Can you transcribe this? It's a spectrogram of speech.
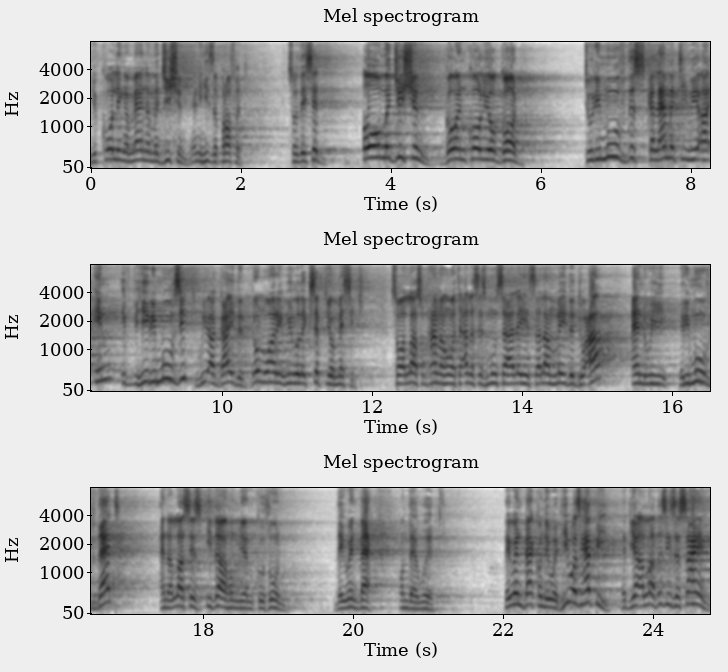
You're calling a man a magician and he's a prophet. So they said, Oh magician, go and call your God to remove this calamity we are in. If he removes it, we are guided. Don't worry, we will accept your message. So Allah subhanahu wa ta'ala says Musa alayhi salam made a dua and we removed that. And Allah says, Idahum yankuthun. They went back on their word. They went back on their word. He was happy that, Ya Allah, this is a sign.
